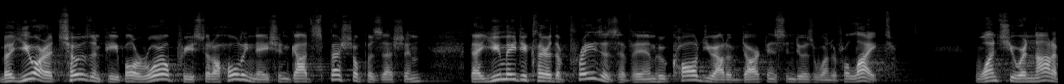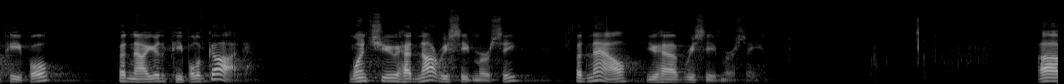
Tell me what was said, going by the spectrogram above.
But you are a chosen people, a royal priesthood, a holy nation, God's special possession, that you may declare the praises of him who called you out of darkness into his wonderful light. Once you were not a people, but now you're the people of God. Once you had not received mercy, but now you have received mercy. Uh,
